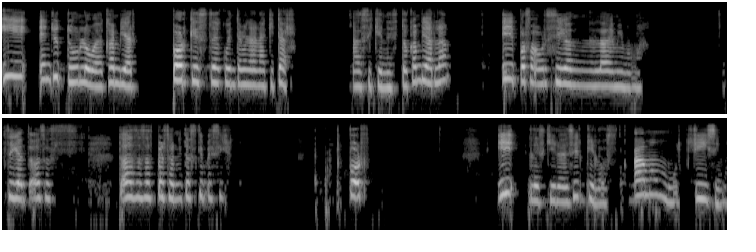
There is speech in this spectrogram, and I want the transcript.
Y en YouTube lo voy a cambiar porque esta cuenta me la van a quitar. Así que necesito cambiarla. Y por favor sigan la de mi mamá. Sigan todos esos todas esas personitas que me siguen. Por y les quiero decir que los amo muchísimo.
